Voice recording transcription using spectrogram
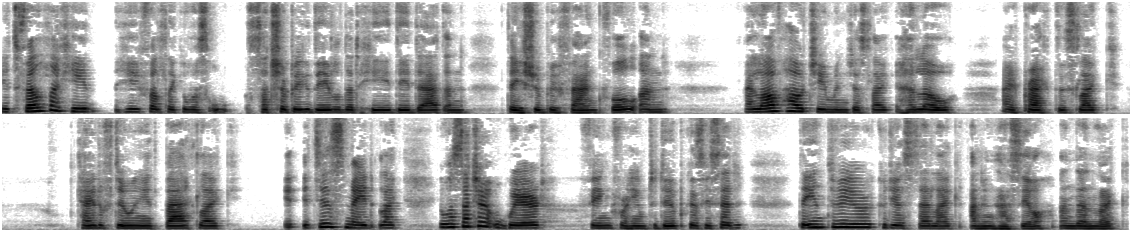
it felt like he he felt like it was such a big deal that he did that and they should be thankful and i love how jimin just like hello I practiced like kind of doing it back like it, it just made like it was such a weird thing for him to do because he said the interviewer could just say like 안녕하세요 and then like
